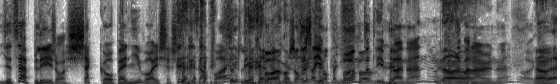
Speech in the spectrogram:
il a-tu appelé genre chaque compagnie pour aller chercher ses affaires? Toutes les pommes, Non. genre, toutes chaque les compagnie pommes, pommes. toutes les bananes. Non, ça non. pendant un an? genre, ok. Non, mais,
